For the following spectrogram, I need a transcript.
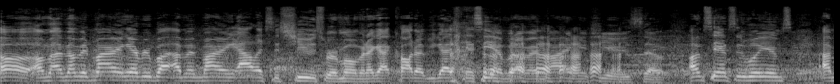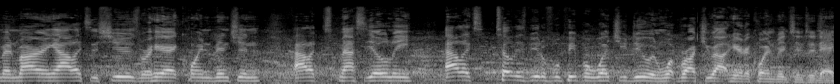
Oh, I'm, I'm, I'm, admiring everybody. I'm admiring Alex's shoes for a moment. I got caught up. You guys can't see him, but I'm admiring his shoes. So I'm Samson Williams. I'm admiring Alex's shoes. We're here at Coinvention. Alex Mascioli. Alex, tell these beautiful people what you do and what brought you out here to Coinvention today.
